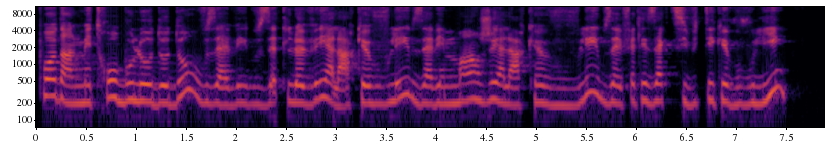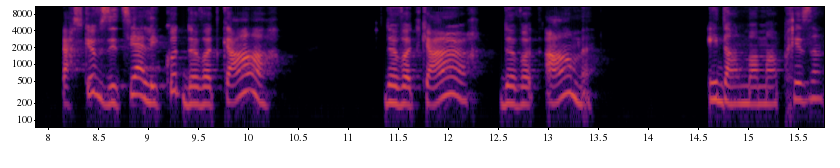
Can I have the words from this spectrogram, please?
pas dans le métro boulot dodo, vous avez vous êtes levé à l'heure que vous voulez, vous avez mangé à l'heure que vous voulez, vous avez fait les activités que vous vouliez parce que vous étiez à l'écoute de votre corps, de votre cœur, de votre âme et dans le moment présent.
